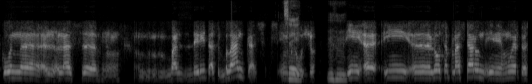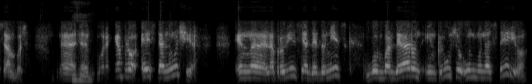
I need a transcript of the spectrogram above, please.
con las banderitas blancas incluso. Y, eh, y eh, los aplastaron y muertos ambos. Eh, por ejemplo, esta noche en la provincia de Donetsk bombardearon incluso un monasterio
